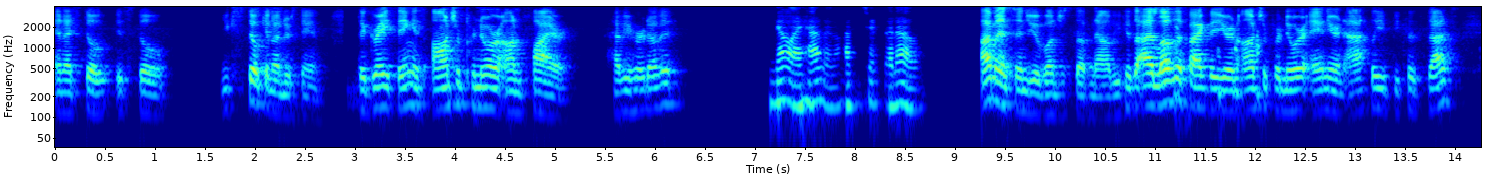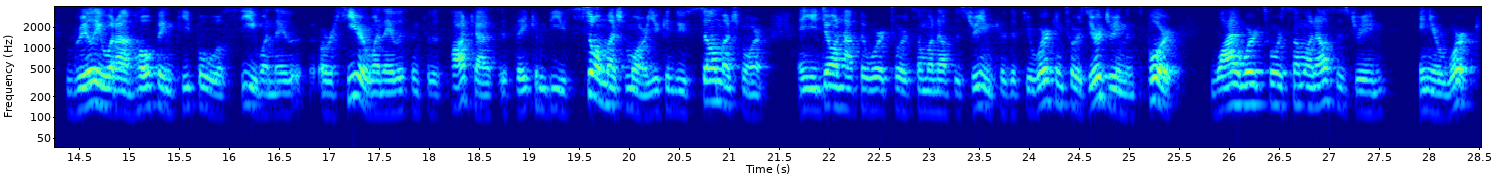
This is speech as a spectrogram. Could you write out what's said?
and I still it's still you still can understand. The great thing is Entrepreneur on Fire. Have you heard of it? No, I haven't. I'll have to check that out. I'm gonna send you a bunch of stuff now because I love the fact that you're an entrepreneur and you're an athlete because that's really what I'm hoping people will see when they or hear when they listen to this podcast is they can be so much more. You can do so much more and you don't have to work towards someone else's dream because if you're working towards your dream in sport, why work towards someone else's dream in your work?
